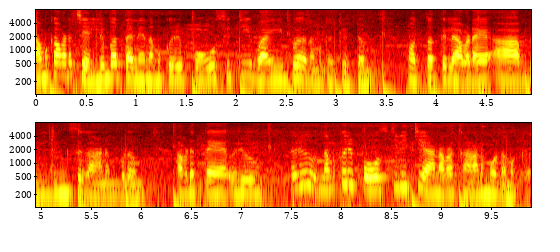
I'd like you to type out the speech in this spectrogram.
നമുക്കവിടെ ചെല്ലുമ്പോൾ തന്നെ നമുക്കൊരു പോസിറ്റീവ് വൈബ് നമുക്ക് കിട്ടും. മൊത്തത്തിൽ അവിടെ ആ ബിൽഡിങ്സ് കാണുമ്പോഴും അവിടുത്തെ ഒരു ഒരു നമുക്കൊരു പോസിറ്റിവിറ്റിയാണ് അവിടെ കാണുമ്പോൾ നമുക്ക്.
